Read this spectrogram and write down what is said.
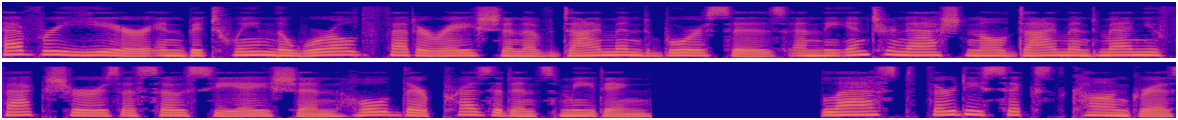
Every year in between the World Federation of Diamond Bourses and the International Diamond Manufacturers Association hold their president's meeting. Last 36th Congress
